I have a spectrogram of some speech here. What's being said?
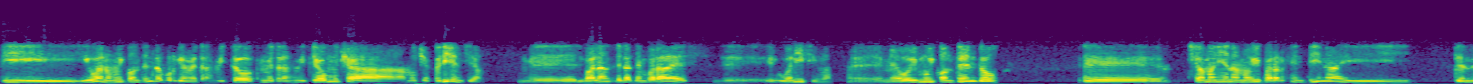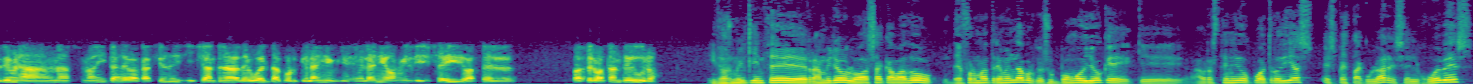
Y, y, bueno muy contento porque me transmitió me transmitió mucha mucha experiencia. Eh, el balance de la temporada es eh, es buenísimo. Eh, me voy muy contento eh, ya mañana me voy para Argentina y tendré una, unas semanitas de vacaciones y ya entrenar de vuelta porque el año el año 2016 va a ser va a ser bastante duro y 2015, Ramiro, lo has acabado de forma tremenda porque supongo yo que, que habrás tenido cuatro días espectaculares. El jueves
